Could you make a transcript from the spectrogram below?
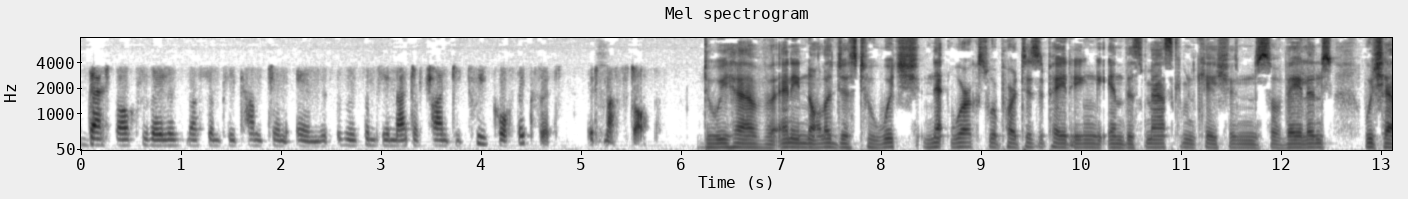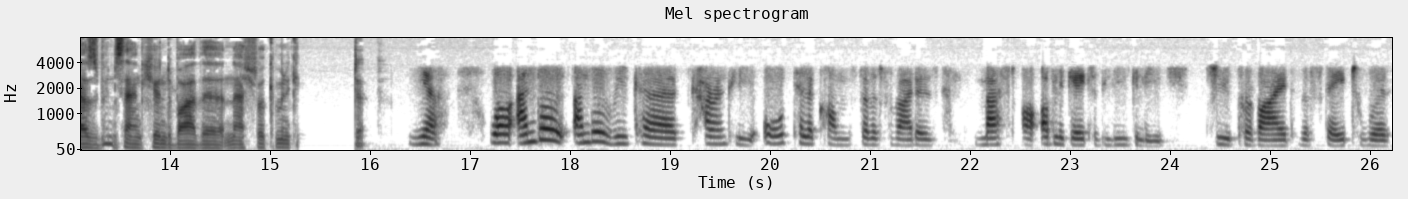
that bulk surveillance must simply come to an end. It isn't simply a matter of trying to tweak or fix it. It must stop. Do we have any knowledge as to which networks were participating in this mass communication surveillance, which has been sanctioned by the National Communication? Yeah. Well, under under RICA, currently all telecom service providers must are obligated legally to provide the state with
